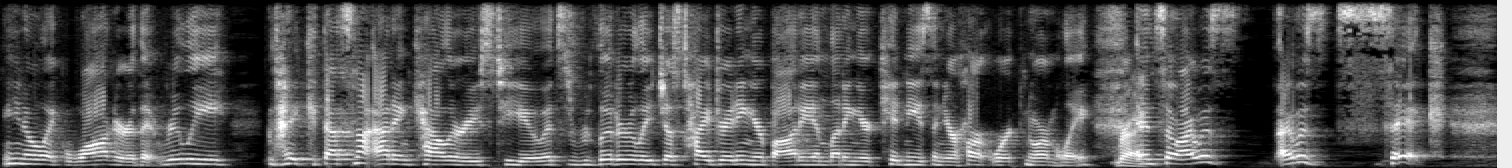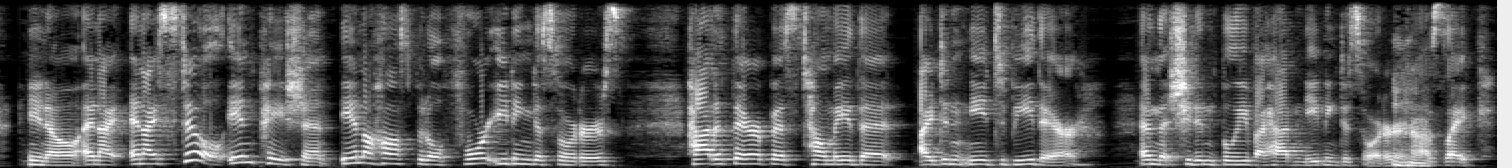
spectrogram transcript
you know, like water that really like that's not adding calories to you it's literally just hydrating your body and letting your kidneys and your heart work normally right and so i was i was sick you know and i and i still inpatient in a hospital for eating disorders had a therapist tell me that i didn't need to be there and that she didn't believe i had an eating disorder mm-hmm. and i mm-hmm. was like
